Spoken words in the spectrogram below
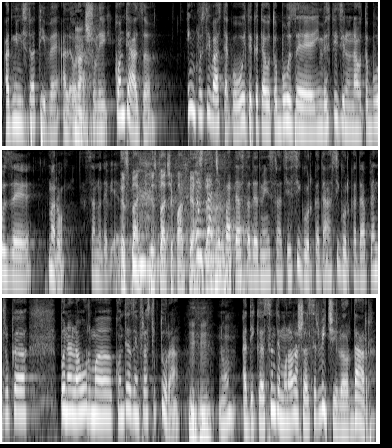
administrative ale mm. orașului. Mm. Contează. Inclusiv astea cu, uite câte autobuze, investițiile în autobuze, mă rog, să nu deviez. Îți place, îți place partea asta? Îmi place partea asta de administrație, sigur că da, sigur că da, pentru că până la urmă contează infrastructura, uh-huh. nu? Adică suntem un oraș al serviciilor, dar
